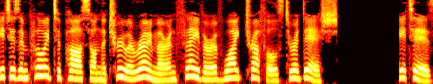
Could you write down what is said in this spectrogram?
It is employed to pass on the true aroma and flavor of white truffles to a dish. It is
